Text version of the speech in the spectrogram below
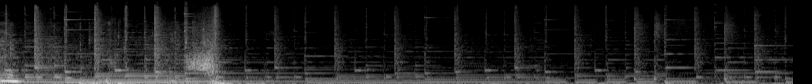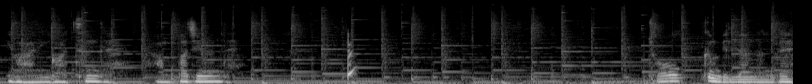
음. 이거 아닌 것 같은데 안 빠지는데 조금 밀렸는데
